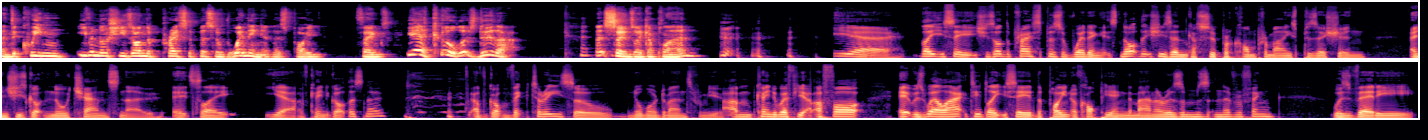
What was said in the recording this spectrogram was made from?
And the Queen, even though she's on the precipice of winning at this point, thinks, yeah, cool, let's do that. That sounds like a plan. Yeah, like you say, she's on the precipice of winning. It's not that she's in a super compromised position and she's got no chance now. It's like, yeah, I've kind of got this now. I've got victory, so no more demands from you. I'm kind of with you. I thought it was well acted, like you say, the point of copying the mannerisms and everything was very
